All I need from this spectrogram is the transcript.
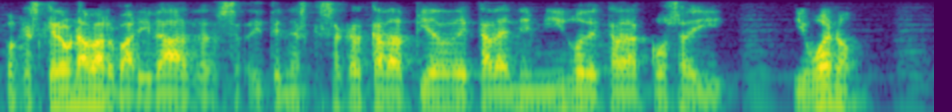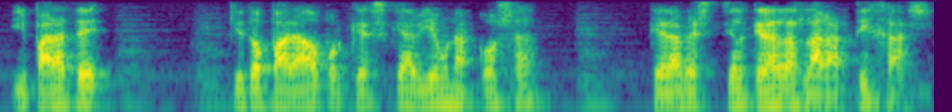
Porque es que era una barbaridad. Y tenías que sacar cada piedra de cada enemigo, de cada cosa. Y, y bueno, y párate quieto parado porque es que había una cosa que era bestial, que eran las lagartijas.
